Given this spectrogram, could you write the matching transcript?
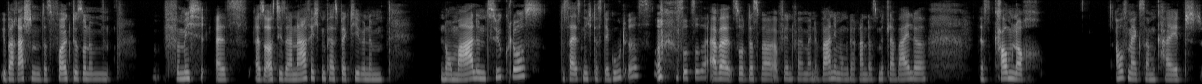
überraschend. Das folgte so einem, für mich als, also aus dieser Nachrichtenperspektive, einem normalen Zyklus, das heißt nicht, dass der gut ist, sozusagen, aber so, das war auf jeden Fall meine Wahrnehmung daran, dass mittlerweile es kaum noch Aufmerksamkeit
